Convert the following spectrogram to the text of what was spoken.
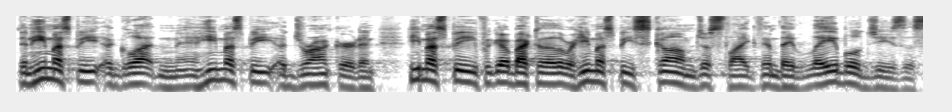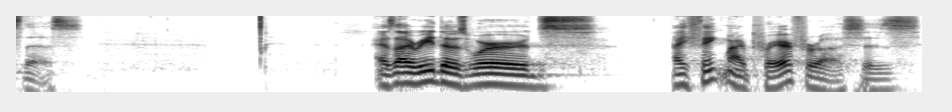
then he must be a glutton and he must be a drunkard and he must be, if we go back to the other word, he must be scum just like them. They labeled Jesus this. As I read those words, I think my prayer for us is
